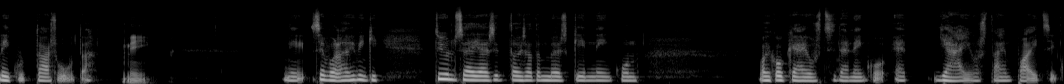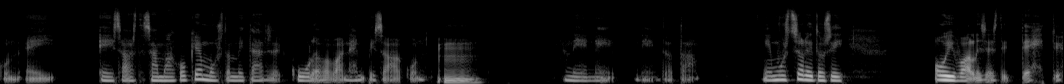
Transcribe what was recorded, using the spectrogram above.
liikuttaa suuta. Niin. Niin se voi olla hyvinkin tylsää ja sitten toisaalta myöskin niin kuin, voi kokea just sitä, niin kuin, että jää jostain paitsi, kun ei ei saa sitä samaa kokemusta, mitä se kuuleva vanhempi saa. Kun... Mm. Niin, niin, niin, tota... niin musta se oli tosi oivallisesti tehty,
